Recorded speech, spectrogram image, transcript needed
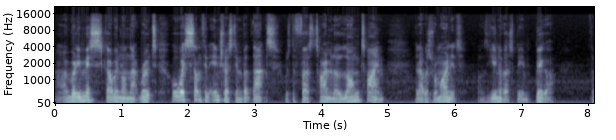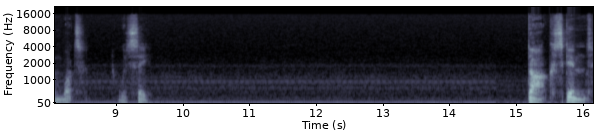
I really miss going on that route, always something interesting, but that was the first time in a long time that I was reminded of the universe being bigger than what we see. Dark skinned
